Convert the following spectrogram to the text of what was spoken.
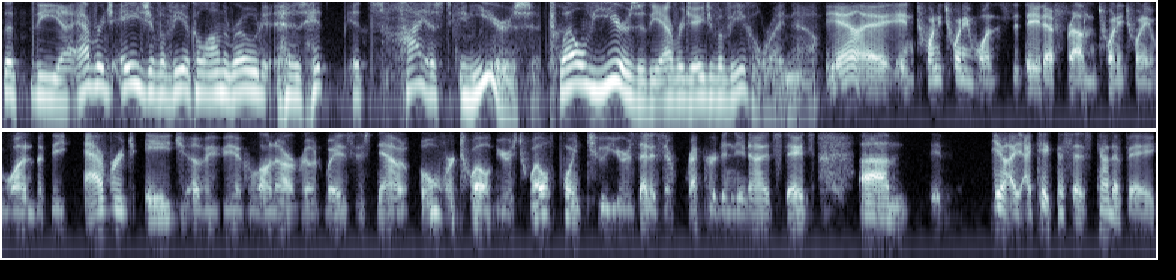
that the uh, average age of a vehicle on the road has hit its highest in years. 12 years is the average age of a vehicle right now. Yeah, uh, in 2021, this is the data from 2021, but the average age of a vehicle on our roadways is now over 12 years, 12.2 years. That is a record in the United States. Um, you know, I, I take this as kind of a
